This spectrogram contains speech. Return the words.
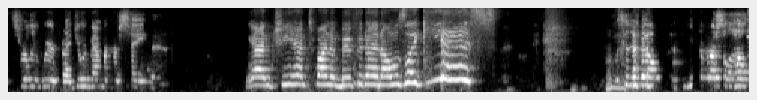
It's really weird, but I do remember her saying that. Yeah, and she had spina bifida, and I was like, yes. Was it about universal health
